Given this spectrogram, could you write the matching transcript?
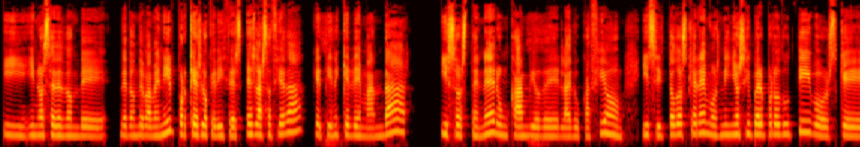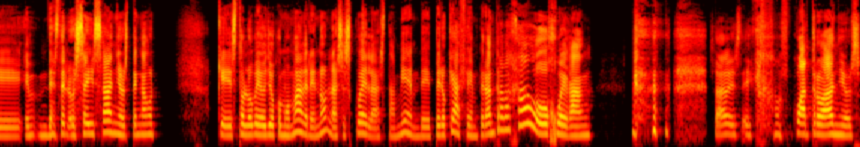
y, no sé de dónde, de dónde va a venir, porque es lo que dices, es la sociedad que tiene que demandar y sostener un cambio de la educación. Y si todos queremos niños hiperproductivos que desde los seis años tengan que esto lo veo yo como madre, ¿no? Las escuelas también, ¿pero qué hacen? ¿Pero han trabajado o juegan? ¿Sabes? Cuatro años.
